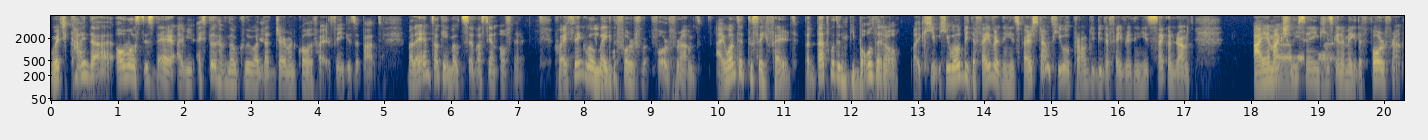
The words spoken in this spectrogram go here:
which kind of almost is there. I mean, I still have no clue what that German qualifier thing is about. But I am talking about Sebastian Ofner, who I think will make the fourth, fourth round. I wanted to say third, but that wouldn't be bold at all. Like he, he will be the favorite in his first round. He will probably be the favorite in his second round. I am actually uh, saying uh, he's going to make the fourth round.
